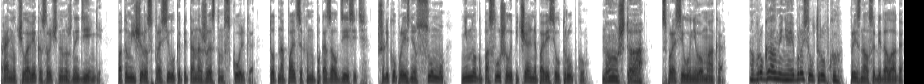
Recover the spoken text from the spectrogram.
ранил человека, срочно нужны деньги. Потом еще раз спросил у капитана жестом «сколько?». Тот на пальцах ему показал десять. Шелико произнес сумму, немного послушал и печально повесил трубку. «Ну что?» — спросил у него Мака. «Обругал меня и бросил трубку», — признался бедолага.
